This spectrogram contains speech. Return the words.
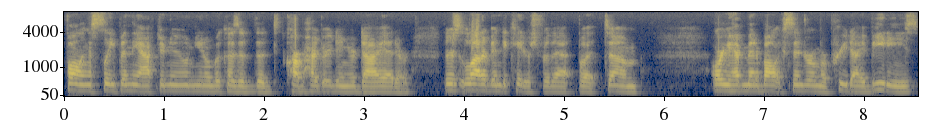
falling asleep in the afternoon, you know, because of the carbohydrate in your diet, or there's a lot of indicators for that. But um, or you have metabolic syndrome or prediabetes,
